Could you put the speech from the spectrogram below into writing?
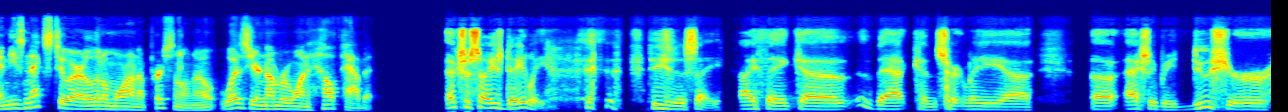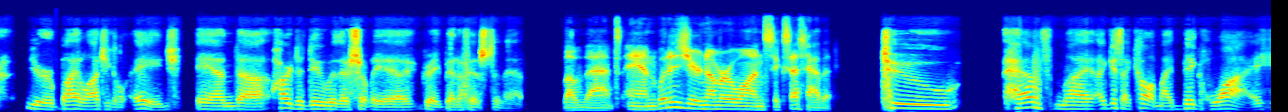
And these next two are a little more on a personal note. What is your number one health habit? Exercise daily. it's easy to say. I think uh, that can certainly uh, uh, actually reduce your your biological age, and uh, hard to do, but there's certainly a great benefits to that. Love that. And what is your number one success habit? To have my, I guess I call it my big why,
